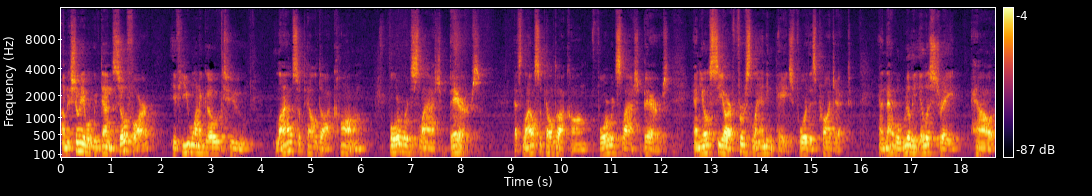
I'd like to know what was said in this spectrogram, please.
I'm going to show you what we've done so far. If you want to go to lylesopel.com forward slash bears, that's lylesopel.com forward slash bears, and you'll see our first landing page for this project. And that will really illustrate how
